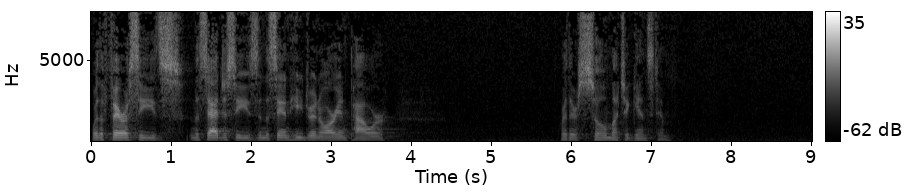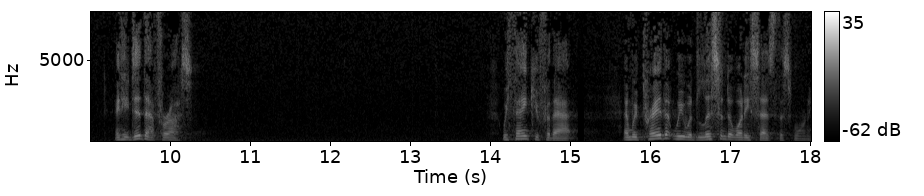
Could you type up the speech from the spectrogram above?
where the Pharisees and the Sadducees and the Sanhedrin are in power, where there's so much against him. And he did that for us. We thank you for that. And we pray that we would listen to what he says this morning.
